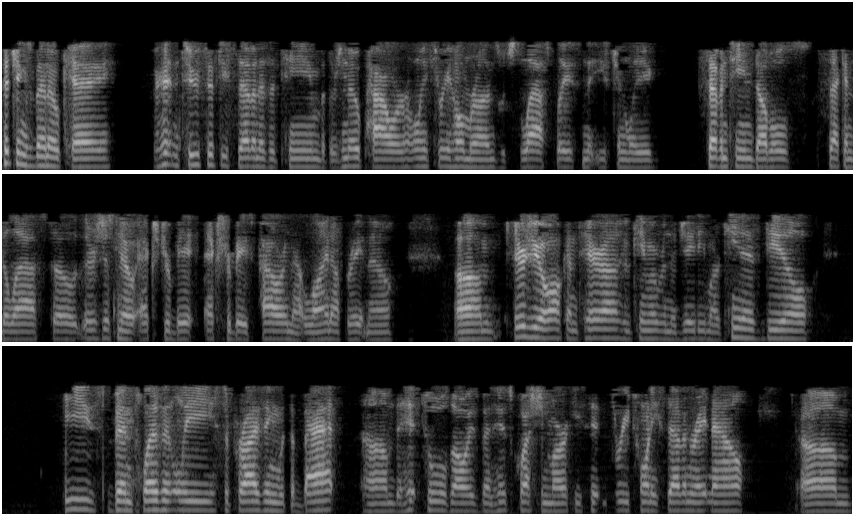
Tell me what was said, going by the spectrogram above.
Pitching's been okay. They're hitting 257 as a team, but there's no power. Only three home runs, which is last place in the Eastern League. 17 doubles, second to last. So there's just no extra ba- extra base power in that lineup right now. Um, Sergio Alcantara, who came over in the JD Martinez deal, he's been pleasantly surprising with the bat. Um, the hit tool's always been his question mark. He's hitting 327 right now. Um,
